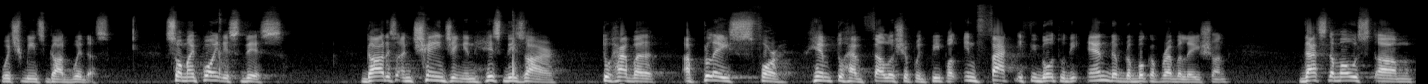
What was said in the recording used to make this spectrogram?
which means God with us. So my point is this God is unchanging in His desire to have a, a place for Him to have fellowship with people. In fact, if you go to the end of the book of Revelation, that's the most um,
